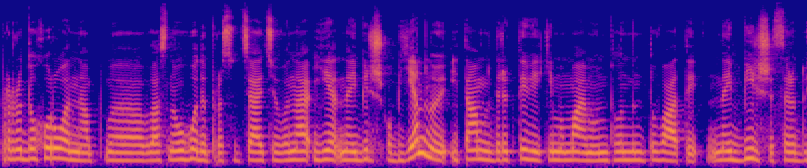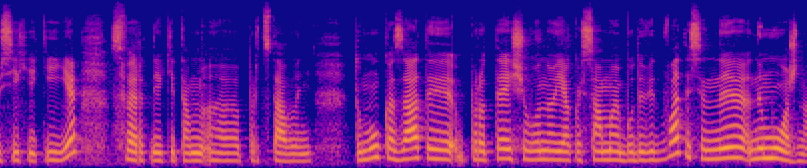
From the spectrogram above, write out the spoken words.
природоохоронна власне угоди про асоціацію вона є найбільш об'ємною, і там директиви, які ми маємо імплементувати, найбільше серед усіх, які є сфер, які там представлені. Тому казати про те, що воно якось саме буде відбуватися, не не можна,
